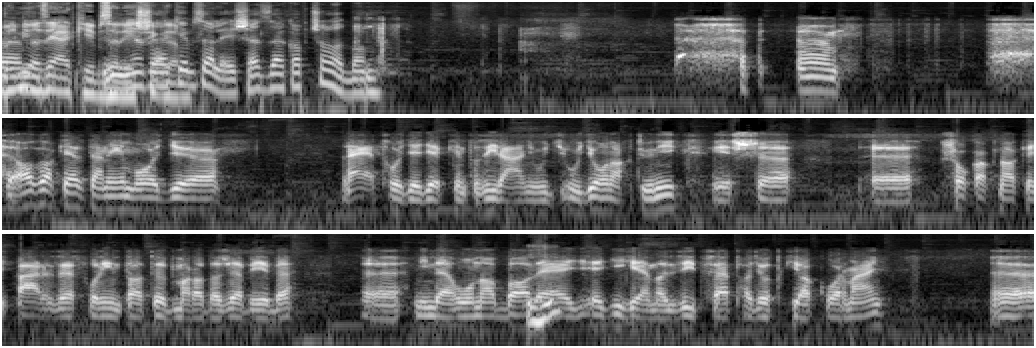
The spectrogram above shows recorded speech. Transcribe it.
Vagy mi az elképzelés, Mi az igen. elképzelés ezzel kapcsolatban? Hát azzal kezdeném, hogy lehet, hogy egyébként az irány úgy, úgy jónak tűnik, és sokaknak egy pár ezer forinttal több marad a zsebébe ö, minden hónapban, de egy, egy igen nagy zicsert hagyott ki a kormány. Ö,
